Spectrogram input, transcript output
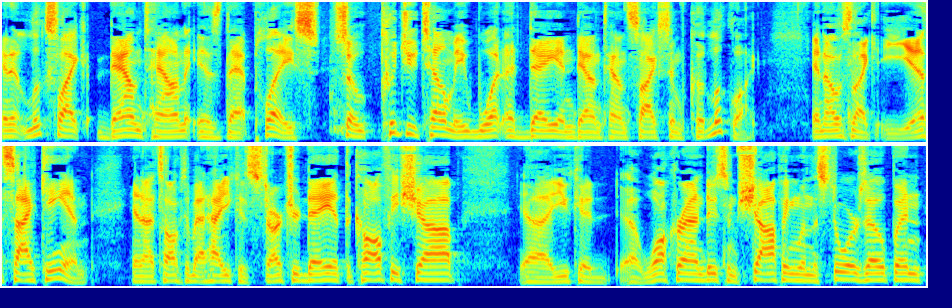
and it looks like downtown is that place so could you tell me what a day in downtown Sikeston could look like and I was like yes I can and I talked about how you could start your day at the coffee shop uh, you could uh, walk around, do some shopping when the store's open.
